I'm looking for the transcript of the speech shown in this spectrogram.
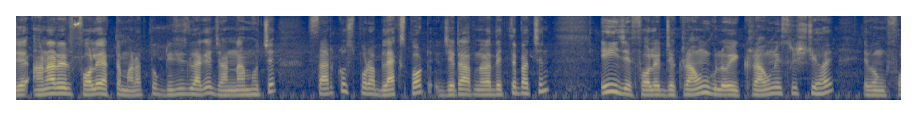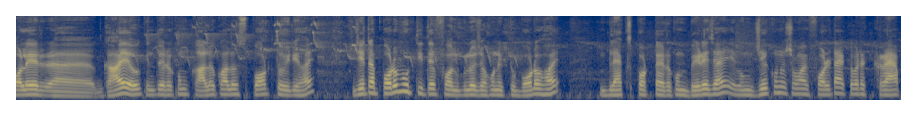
যে আনারের ফলে একটা মারাত্মক ডিজিজ লাগে, যার নাম হচ্ছে সার্কোস্পোরা ব্ল্যাক স্পট যেটা আপনারা দেখতে পাচ্ছেন। এই যে ফলের যে ক্রাউনগুলো এই ক্রাউনে সৃষ্টি হয় এবং ফলের গায়েও কিন্তু এরকম কালো কালো স্পট তৈরি হয়, যেটা পরবর্তীতে ফলগুলো যখন একটু বড় হয় ব্ল্যাক স্পটটা এরকম বেড়ে যায় এবং যে কোনো সময় ফলটা একেবারে ক্র্যাপ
